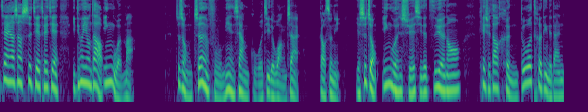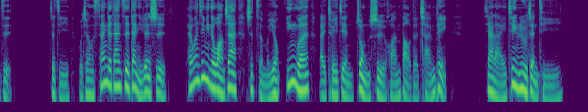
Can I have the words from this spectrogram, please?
既然要向世界推荐，一定会用到英文嘛。这种政府面向国际的网站，告诉你也是种英文学习的资源哦，可以学到很多特定的单字。这集我就用三个单字带你认识台湾精品的网站是怎么用英文来推荐重视环保的产品。现在来进入正题。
